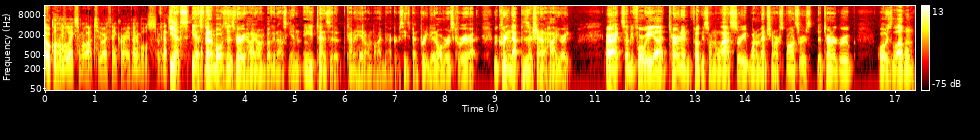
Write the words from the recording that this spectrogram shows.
Oklahoma likes him a lot too. I think right Venables. I mean that's yes, yes. Venables is very high on Boganowski, and he tends to kind of hit on linebackers. He's been pretty good over his career at recruiting that position at a high rate. All right, so before we uh, turn and focus on the last three, want to mention our sponsors, the Turner Group. Always love them.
